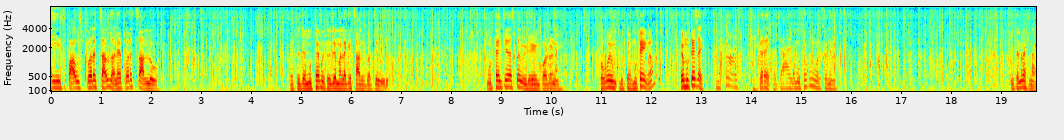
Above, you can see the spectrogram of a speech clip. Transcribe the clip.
काहीच पाऊस परत चालू झालाय परत चाललो. भेटू दे मोठ्या भेटू दे मला काही चालू करते व्हिडिओ मोठ्यांचे जास्त व्हिडिओ इम्पॉर्टंट आहे तो पण मोठ्या मोठे आहे का? हे मोठेच आहे. ठेकर आहे. का? त्या आईला मोठे पण वरक नाही. इथं नाही भेटणार.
